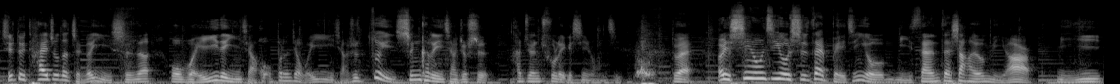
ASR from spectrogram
其实对台州的整个饮食呢，我唯一的印象，或不能叫唯一印象，是最深刻的印象就是它居然出了一个新荣记，对，而且新荣记又是在北京有米三，在上海有米二、米一，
